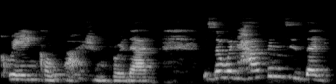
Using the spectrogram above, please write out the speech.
creating compassion for that. So what happens is that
